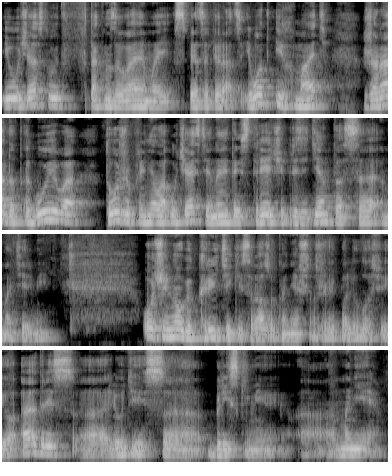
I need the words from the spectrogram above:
и участвуют в так называемой спецоперации. И вот их мать, Жарада Тагуева, тоже приняла участие на этой встрече президента с матерьми. Очень много критики сразу, конечно же, полилось в ее адрес. Э, люди с близкими э, мне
